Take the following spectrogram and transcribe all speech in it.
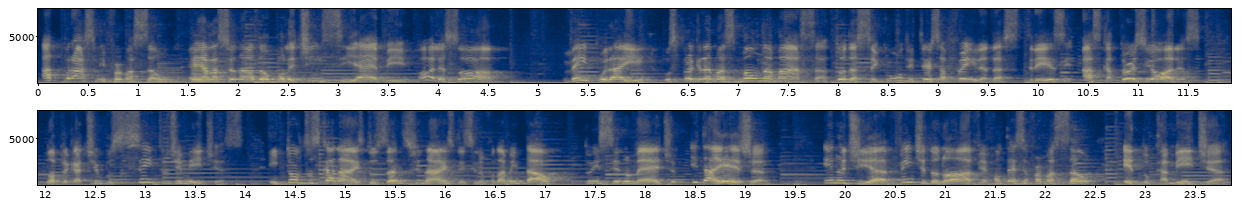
A próxima informação é relacionada ao boletim CIEB. Olha só! Vem por aí os programas Mão na Massa, toda segunda e terça-feira, das 13 às 14 horas, no aplicativo Centro de Mídias, em todos os canais dos anos finais do ensino fundamental, do ensino médio e da EJA. E no dia 20 do 9 acontece a formação Educamídia,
